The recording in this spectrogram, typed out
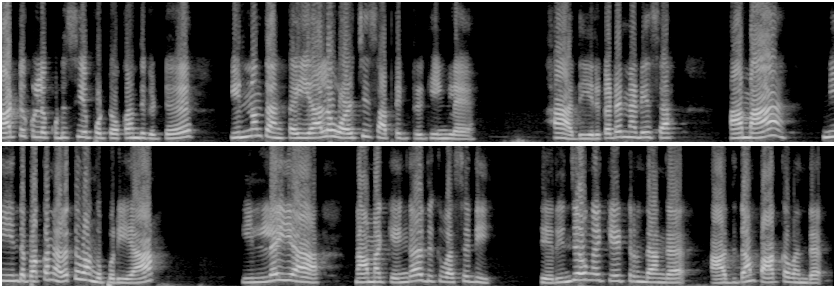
காட்டுக்குள்ள குடிசைய போட்டு உக்காந்துக்கிட்டு இன்னும் தன் கையால உழைச்சி சாப்பிட்டுக்கிட்டு இருக்கீங்களே. ஹா, அது இருக்கட்டும் நடேசா. ஆமா நீ இந்த பக்கம் நிலத்தை வாங்க போறியா? இல்லையா நமக்கு எங்க அதுக்கு வசதி. தெரிஞ்சவங்க கேட்டிருந்தாங்க. அதுதான் பார்க்க வந்தேன்.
